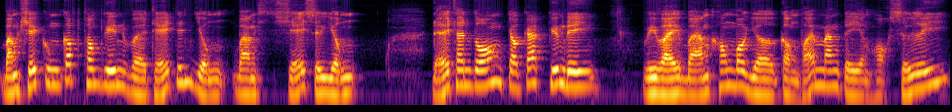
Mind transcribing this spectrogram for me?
Bạn sẽ cung cấp thông tin về thẻ tín dụng bạn sẽ sử dụng để thanh toán cho các chuyến đi. Vì vậy, bạn không bao giờ cần phải mang tiền hoặc xử lý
